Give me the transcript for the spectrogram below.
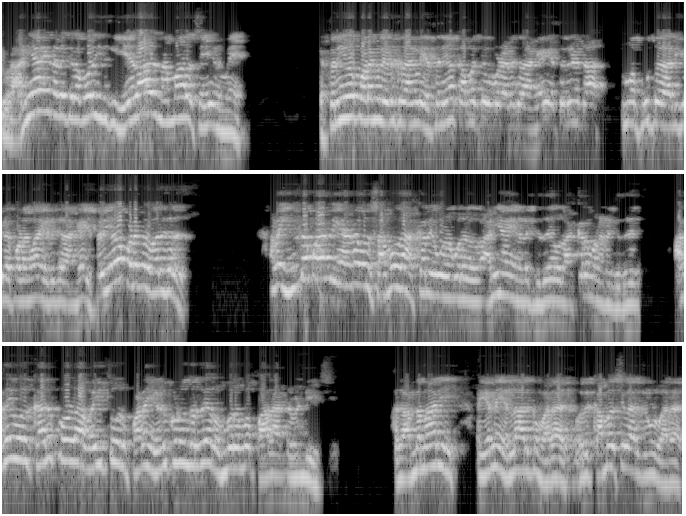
ஒரு அநியாயம் நடக்கிற போது இதுக்கு ஏதாவது நம்மால செய்யணுமே. எத்தனையோ படங்கள் எடுக்கிறாங்களே எத்தனையோ கமர்ஷியல் படம் எடுக்கிறாங்க எத்தனையோ சும்மா கூத்து அடிக்கிற படங்கள்லாம் எடுக்கிறாங்க எத்தனையோ படங்கள் வருகிறது. ஆனா இந்த மாதிரியான ஒரு சமூக அக்கறை ஒரு ஒரு அநியாயம் நடக்குது ஒரு அக்கிரமம் நடக்குது அதை ஒரு கருப்பொருளா வைத்து ஒரு படம் எடுக்கணுங்கிறதே ரொம்ப ரொம்ப பாராட்ட வேண்டிய விஷயம். அது அந்த மாதிரி எண்ணம் எல்லாருக்கும் வராது. ஒரு கமர்ஷியலா இருக்கவங்களுக்கு வராது.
